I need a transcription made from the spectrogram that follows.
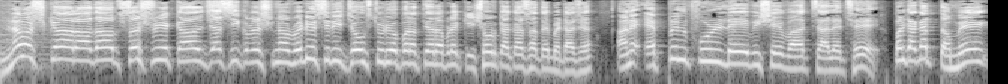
નમસ્કાર આદાબ સત શ્રી અકાલ જય Shri Krishna. Radio city joke studio પર અત્યારે આપણે કિશોર કાકા સાથે બેઠા છે અને એપ્રિલ ફૂલ ડે વિશે વાત ચાલે છે. પણ કાકા તમે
